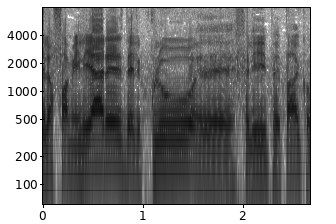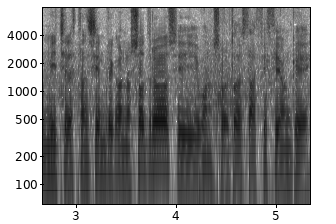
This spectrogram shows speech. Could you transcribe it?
de los familiares, del club, eh, Felipe, Paco, Michel están siempre con nosotros y bueno, sobre todo esta afición que,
